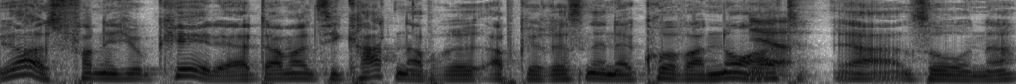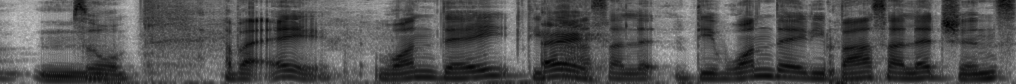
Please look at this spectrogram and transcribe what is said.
Ja, das fand ich okay. Der hat damals die Karten ab, abgerissen in der Kurva Nord. Ja, ja so, ne? Mhm. So. Aber ey, One Day, die ey. Barca, die One Day, die Barca Legends,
